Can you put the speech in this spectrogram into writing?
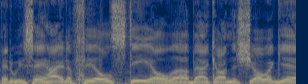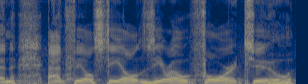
And we say hi to Phil Steele uh, back on the show again at Phil Steele 042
